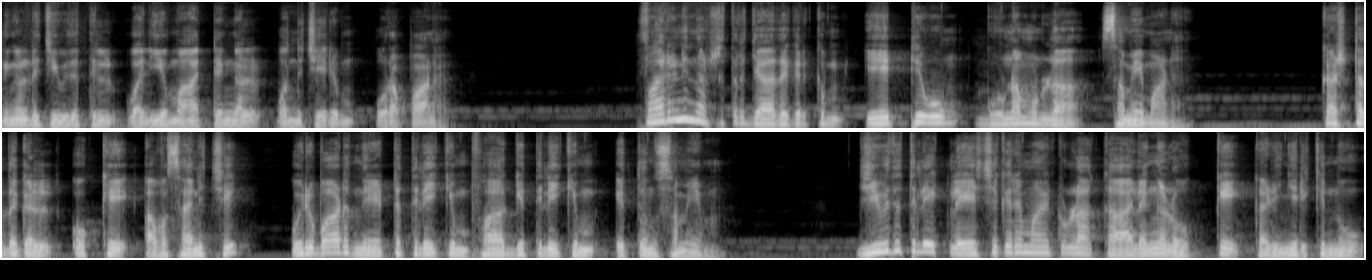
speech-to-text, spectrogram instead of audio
നിങ്ങളുടെ ജീവിതത്തിൽ വലിയ മാറ്റങ്ങൾ വന്നു ചേരും ഉറപ്പാണ്. ഭരണി നക്ഷത്ര ജാതകർക്കും ഏറ്റവും ഗുണമുള്ള സമയമാണ്. കഷ്ടതകൾ ഒക്കെ അവസാനിച്ച് ഒരുപാട് നേട്ടത്തിലേക്കും ഭാഗ്യത്തിലേക്കും എത്തുന്ന സമയം. ജീവിതത്തിലെ ക്ലേശകരമായിട്ടുള്ള കാലങ്ങളൊക്കെ കഴിഞ്ഞിരിക്കുന്നു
